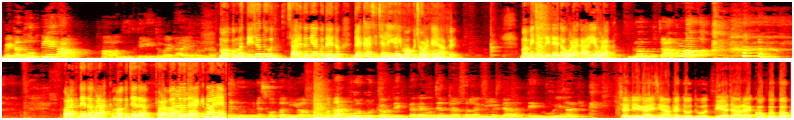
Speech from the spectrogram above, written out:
बेटा दूध पिएगा? हाँ दूध के लिए तो बैठा है बंदा। मौको मत दीजिए दूध सारी दुनिया को दे दो। देख कैसे चली गई मौको छोड़ के यहाँ पे। मम्मी जल्दी दे दो हुड़क आ रही है हुड़क। दूध बचा थोड़ा सा। हुड़क दे दो हुड़क मक दे दो थोड़ा बहुत दूध है कि ना है? दूध में सोता नहीं और मुझे पता घूर घूर के और देखता रहे मुझे डर सा लगने लग जाए दे दूँ ये डर के। चलिए गाइज़ यहाँ पे दूध वूध दिया जा रहा है कोको को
